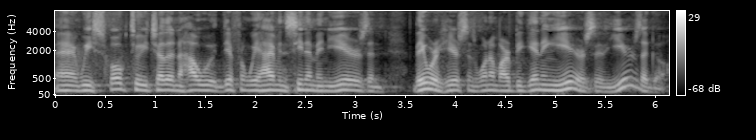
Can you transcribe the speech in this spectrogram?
And we spoke to each other and how different we haven't seen them in years. And they were here since one of our beginning years, years ago.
